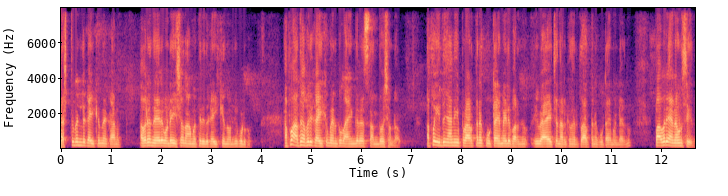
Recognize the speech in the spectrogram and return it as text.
ഡസ്റ്റ്ബിനിൽ കഴിക്കുന്നത് കാണും. അവരെ നേരെ കൊണ്ട് ഈശോനാമത്തിൽ ഇത് കഴിക്കുമെന്ന് പറഞ്ഞ് കൊടുക്കും. അപ്പോൾ അത് അവർ കഴിക്കുമ്പോൾ എനിക്ക് ഭയങ്കര സന്തോഷം ഉണ്ടാകും അപ്പോൾ ഇത് ഞാൻ ഈ പ്രാർത്ഥന കൂട്ടായ്മയിൽ പറഞ്ഞു. ഈ വ്യാഴാഴ്ച നടക്കുന്ന ഒരു പ്രാർത്ഥന കൂട്ടായ്മ ഉണ്ടായിരുന്നു. അപ്പോൾ അവർ അനൗൺസ് ചെയ്തു.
